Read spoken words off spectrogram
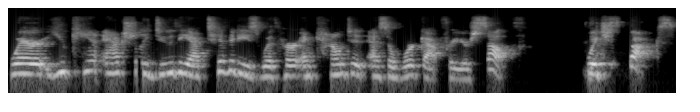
where you can't actually do the activities with her and count it as a workout for yourself which sucks.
